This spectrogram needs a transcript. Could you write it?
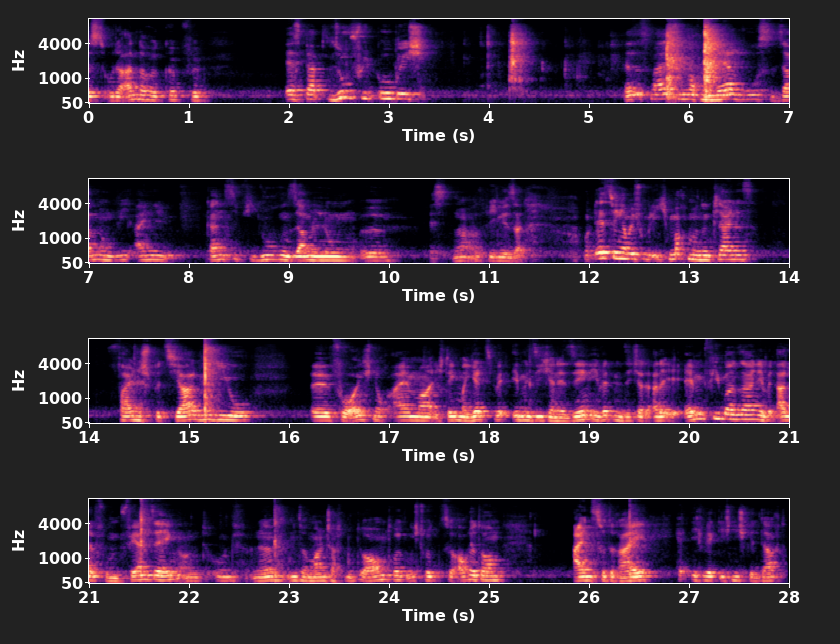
ist. Oder andere Köpfe. Es bleibt so viel übrig. Das ist meistens noch eine mehr große Sammlung, wie eine ganze Figurensammlung äh, ist. Ne? Also wie gesagt. Und deswegen habe ich ich mache mal so ein kleines, feines Spezialvideo äh, für euch noch einmal, ich denke mal, jetzt wird ihr mit Sicherheit sehen, ihr werdet mit Sicherheit alle EM-Fieber sein, ihr werdet alle vom Fernseher hängen und, und ne, unsere Mannschaft einen Daumen drücken. Ich drücke so auch den Daumen. 1 zu 3 hätte ich wirklich nicht gedacht.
